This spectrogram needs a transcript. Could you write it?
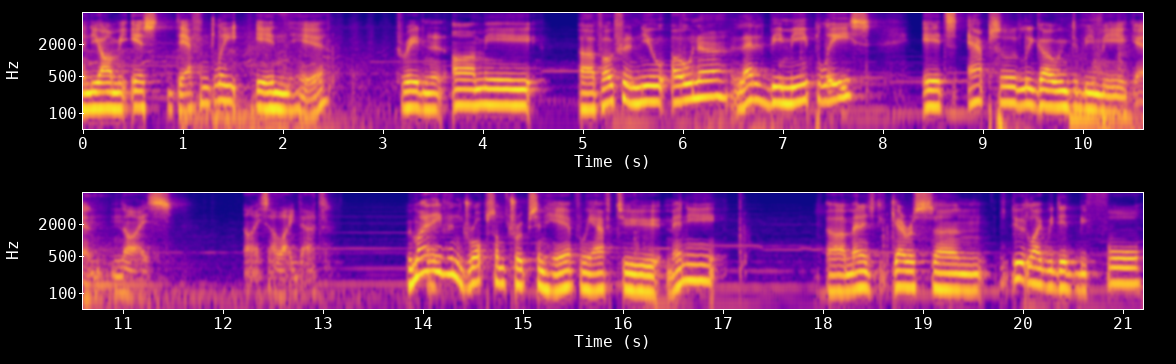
And the army is definitely in here. Creating an army. Uh, vote for the new owner. Let it be me, please. It's absolutely going to be me again. Nice. Nice, I like that. We might even drop some troops in here if we have to. Many. Uh, manage the garrison. Do it like we did before.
